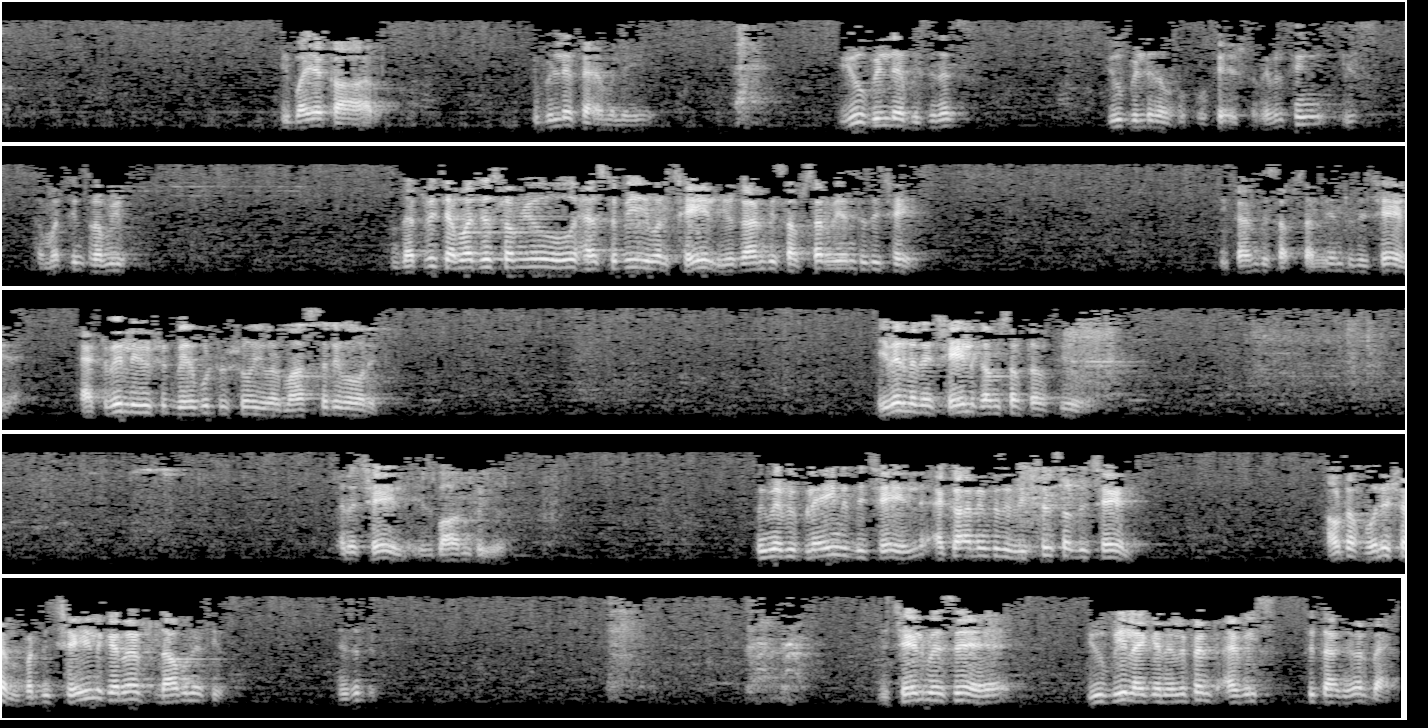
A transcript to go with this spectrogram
you buy a car, you build a family, you build a business, you build a vocation. Everything is emerging from you. That which emerges from you has to be your child. You can't be subservient to the child. You can't be subservient to the child. At will you should be able to show your mastery over it. Even when a child comes out of you, when a child is born to you, we may be playing with the child according to the wishes of the child out of volition, but the child cannot dominate you. Isn't it? The child may say, you be like an elephant, I will sit on your back.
